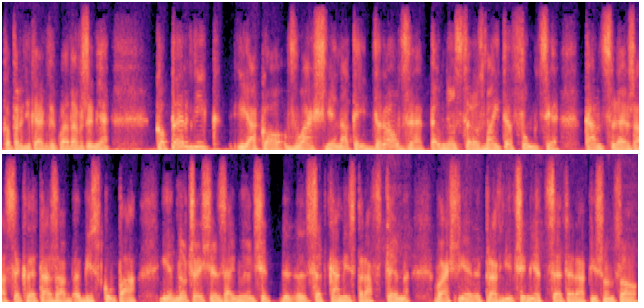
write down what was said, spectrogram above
Kopernika, jak wykłada w Rzymie. Kopernik jako właśnie na tej drodze, pełniąc te rozmaite funkcje kanclerza, sekretarza biskupa, jednocześnie zajmując się setkami spraw, w tym właśnie prawniczymi, etc., pisząc o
